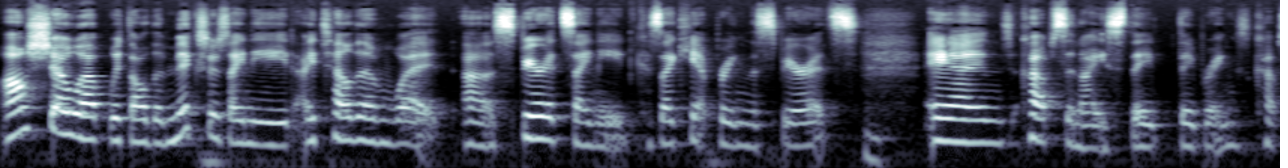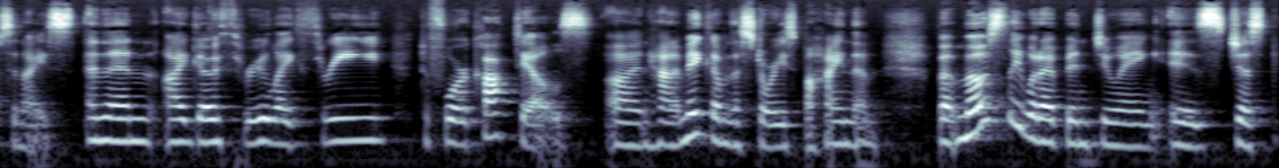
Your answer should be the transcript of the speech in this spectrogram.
I'll show up with all the mixers I need. I tell them what uh, spirits I need because I can't bring the spirits, and cups and ice. They they bring cups and ice, and then I go through like three to four cocktails and how to make them, the stories behind them. But mostly, what I've been doing is just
